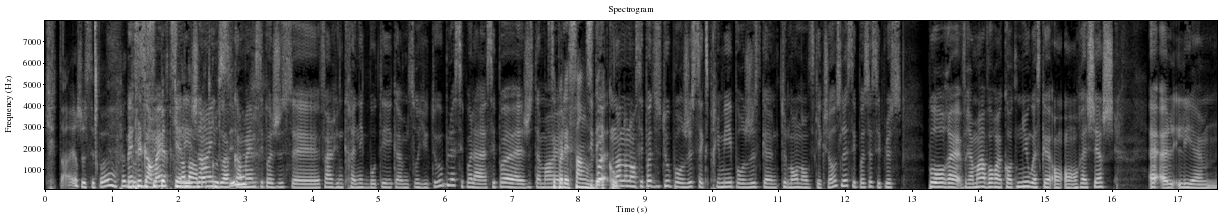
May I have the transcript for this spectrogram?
critères, je sais pas, en fait. Mais c'est quand même que les gens, ils doivent aussi, quand même, c'est pas juste euh, faire une chronique beauté comme sur YouTube, là. C'est pas la, c'est pas euh, justement. C'est pas euh, l'essence pas, d'Écho. non, non, non, c'est pas du tout pour juste s'exprimer, pour juste que tout le monde en dit quelque chose, là. C'est pas ça, c'est plus pour euh, vraiment avoir un contenu où est-ce qu'on on recherche. les, euh,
